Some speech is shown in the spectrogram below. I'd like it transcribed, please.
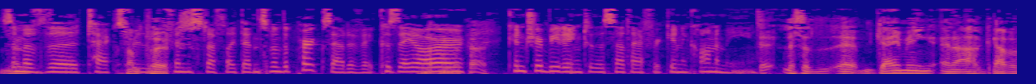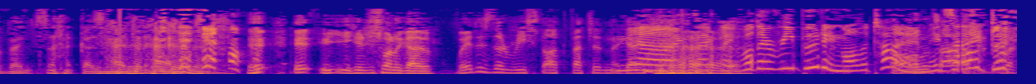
some of the tax Some relief perks. and stuff like that, and some of the perks out of it because they are Okay. contributing to the South African economy. Uh, Listen, uh, gaming and our government goes hand in hand. It- you you just want to go, where does the restart button again? Yeah, exactly. Well, they're rebooting all the All time. the. Exactly. But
